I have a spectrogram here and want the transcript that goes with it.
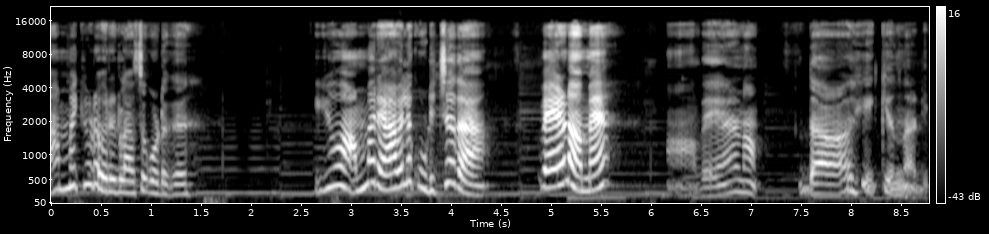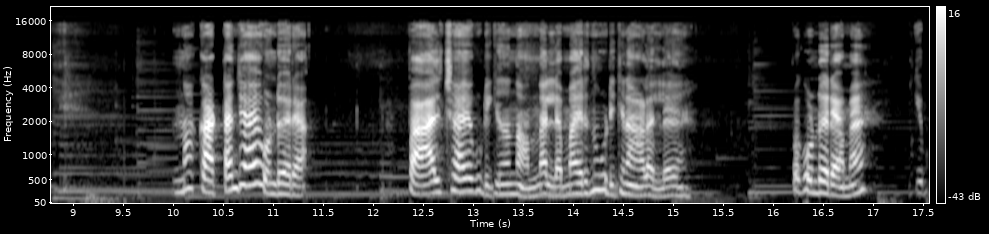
അമ്മയ്ക്കൂടെ ഒരു ഗ്ലാസ് കൊടുക്ക്. അയ്യോ അമ്മ രാവിലെ കുടിച്ചതാ. വേണോ അമ്മേ? ആ വേണം. ദാഹിക്കുന്നടി. എന്നാ കട്ടൻ ചായ കൊണ്ടുവരാം. പാൽ ചായ കുടിക്കുന്നത് നന്നല്ല മരുന്ന് കുടിക്കുന്ന ആളല്ലേ? ഇപ്പം കൊണ്ടുവരാമേ. എനിക്ക്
